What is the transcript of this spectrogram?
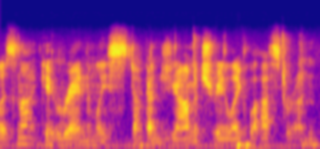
Let's not get randomly stuck on geometry like last run.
